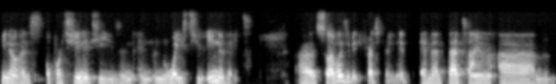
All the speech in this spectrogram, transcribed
you know as opportunities and, and, and ways to innovate uh, so i was a bit frustrated and at that time um,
